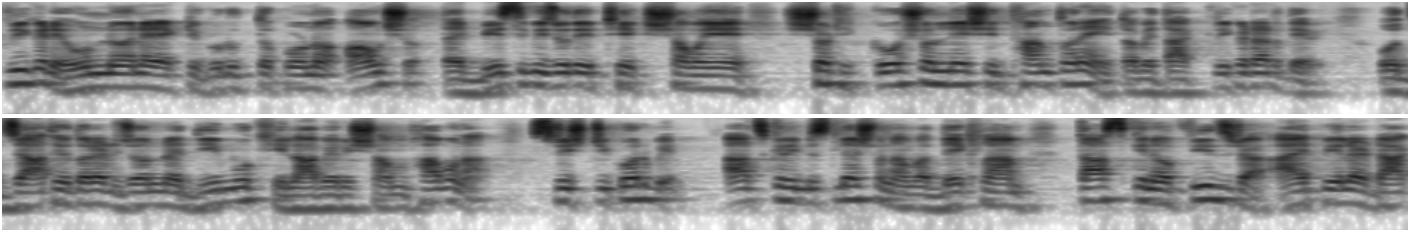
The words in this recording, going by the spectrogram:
ক্রিকেটে উন্নয়নের একটি গুরুত্বপূর্ণ অংশ। তাই বিসিবি যদি ঠিক সময়ে সঠিক কৌশল নিয়ে সিদ্ধান্ত নেয়, তবে তা ক্রিকেটারদের ও জাতীয় দলের জন্য দ্বিমুখী লাভের সম্ভাবনা সৃষ্টি করবে। আজকের বিশ্লেষণ আমরা দেখলাম তাসকিন ও ফিজরা আইপিএল এর ডাক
